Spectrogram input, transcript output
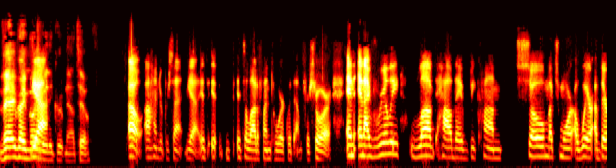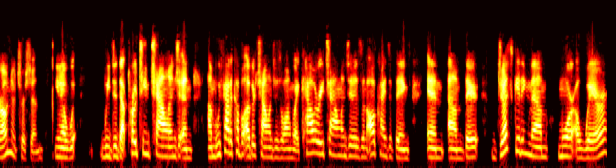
Very, very motivated yeah. group now too. Oh, a hundred percent. Yeah, it, it it's a lot of fun to work with them for sure. And and I've really loved how they've become so much more aware of their own nutrition. You know, we, we did that protein challenge, and um, we've had a couple other challenges along the way, calorie challenges, and all kinds of things. And um, they're just getting them more aware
